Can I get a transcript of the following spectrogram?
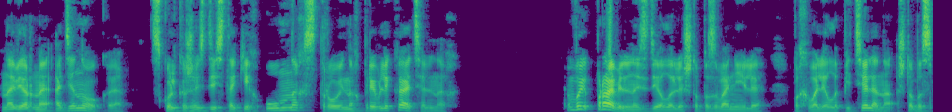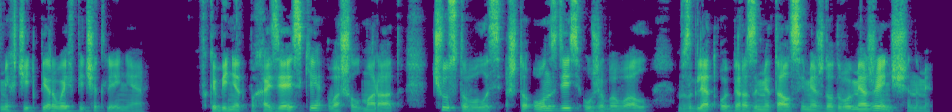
Наверное, одинокая. Сколько же здесь таких умных, стройных, привлекательных. «Вы правильно сделали, что позвонили», – похвалила Петелина, чтобы смягчить первое впечатление. В кабинет по-хозяйски вошел Марат. Чувствовалось, что он здесь уже бывал. Взгляд опера заметался между двумя женщинами.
